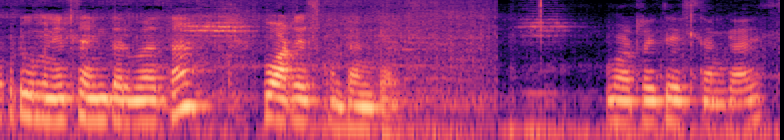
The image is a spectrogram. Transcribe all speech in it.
ఒక టూ మినిట్స్ అయిన తర్వాత వాటర్ వేసుకుంటాను గాయస్ వాటర్ అయితే వేస్తాను గాయస్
